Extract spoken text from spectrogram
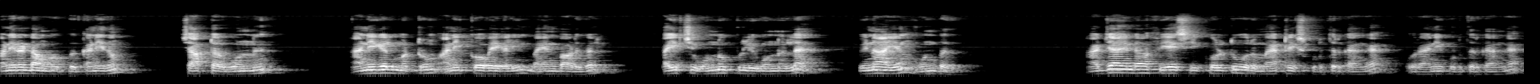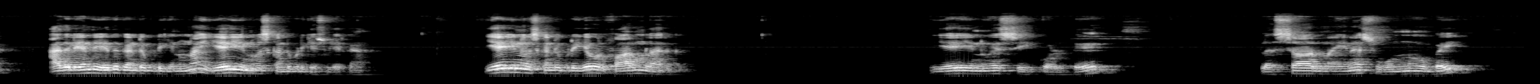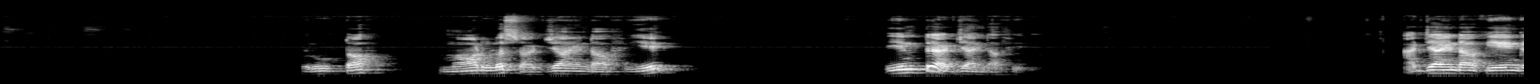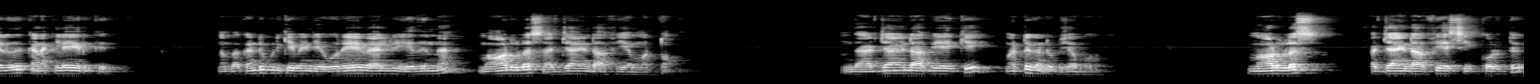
பன்னிரெண்டாம் வகுப்பு கணிதம் சாப்டர் ஒன்று அணிகள் மற்றும் அணிக்கோவைகளின் பயன்பாடுகள் பயிற்சி ஒன்று புள்ளி ஒன்றில் வினாயன் ஒன்பது. Adjoint of A's equal to ஒரு மேட்ரிக்ஸ் கொடுத்துருக்காங்க ஒரு அணி கொடுத்துருக்காங்க. அதுலேருந்து எது கண்டுபிடிக்கணும்னா ஏ யூனிவர்ஸ் கண்டுபிடிக்க சொல்லியிருக்காங்க. ஏ யூனிவர்ஸ் கண்டுபிடிக்க ஒரு ஃபார்முலா இருக்குது A inverse equal to plus or minus ஒன்று by root of modulus adjoint of A into adjoint of A adjoint of ஏங்கிறது கணக்கிலே இருக்குது நம்ம கண்டுபிடிக்க வேண்டிய ஒரே வேல்யூ எதுன்னா மாடுலஸ் அட்ஜாயிண்ட் ஆஃப் ஏ மட்டும். இந்த அட்ஜாயிண்ட் ஆஃப் ஏக்கு மட்டும் கண்டுபிடிச்சா போதும். Modulus adjoint of A's equal to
